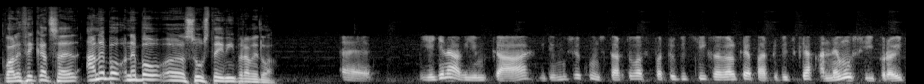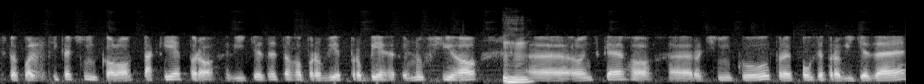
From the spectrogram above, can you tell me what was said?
kvalifikace, anebo nebo jsou stejné pravidla? E, jediná výjimka, kdy může kůň startovat v Pardubicích ve Velké Pardubické a nemusí projít to kvalifikační kolo, tak je pro vítěze toho probě, proběhnuvšího mm-hmm. uh, loňského uh, ročníku, pro, pouze pro vítěze,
